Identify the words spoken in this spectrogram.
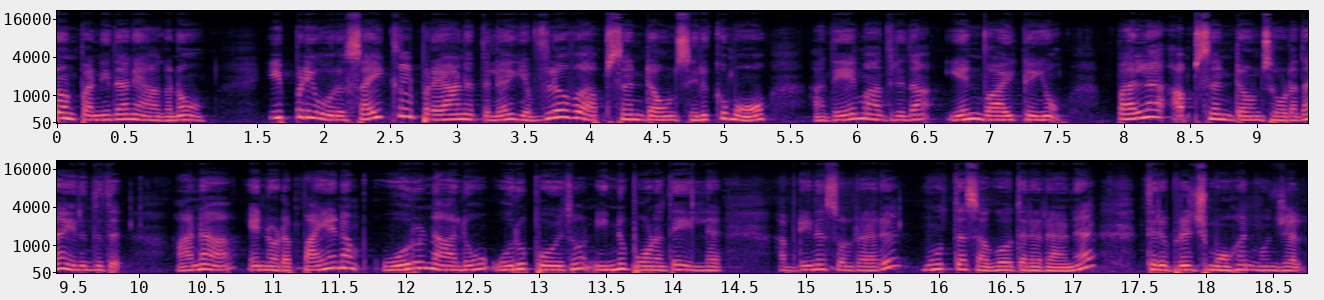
டவுன் பண்ணி தானே ஆகணும். இப்படி ஒரு சைக்கிள் பிரயாணத்தில் எவ்வளவு அப்ஸ் அண்ட் டவுன்ஸ் இருக்குமோ அதே மாதிரி தான் என் வாழ்க்கையும். பல அப்ஸ் அண்ட் டவுன்ஸோட தான் இருந்தது. ஆனால் என்னோட பயணம் ஒரு நாளும் ஒரு பொழுதும் நின்று போனதே இல்லை. அப்படின்னு சொல்கிறாரு மூத்த சகோதரரான திரு பிரிஜ் மோகன் முஞ்சல்.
